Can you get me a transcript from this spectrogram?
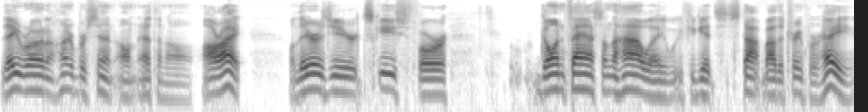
they run 100% on ethanol. All right. Well, there's your excuse for going fast on the highway if you get stopped by the trooper. Hey,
